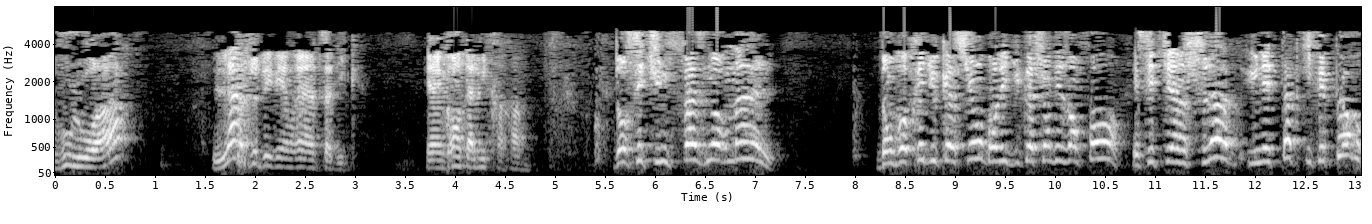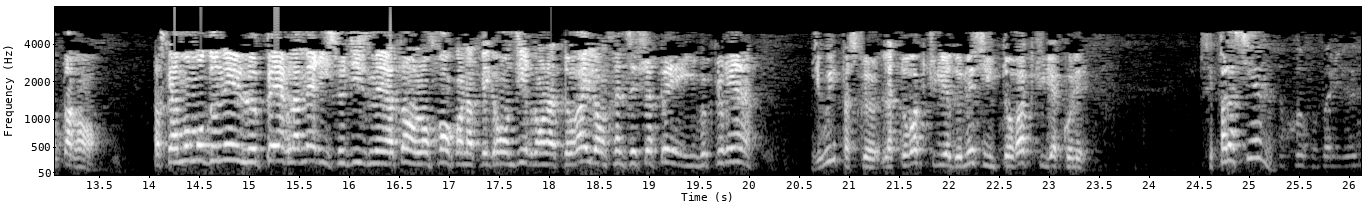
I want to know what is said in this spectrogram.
re-vouloir, là je deviendrai un tzaddik. Et un grand Chacham. Donc c'est une phase normale dans votre éducation, dans l'éducation des enfants. Et c'est un schlab, une étape qui fait peur aux parents. Parce qu'à un moment donné, le père, la mère, ils se disent, mais attends, l'enfant qu'on a fait grandir dans la Torah, il est en train de s'échapper, il veut plus rien. Je dis oui, parce que la Torah que tu lui as donnée, c'est une Torah que tu lui as collée. C'est pas la sienne. Pourquoi faut pas lui donner?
